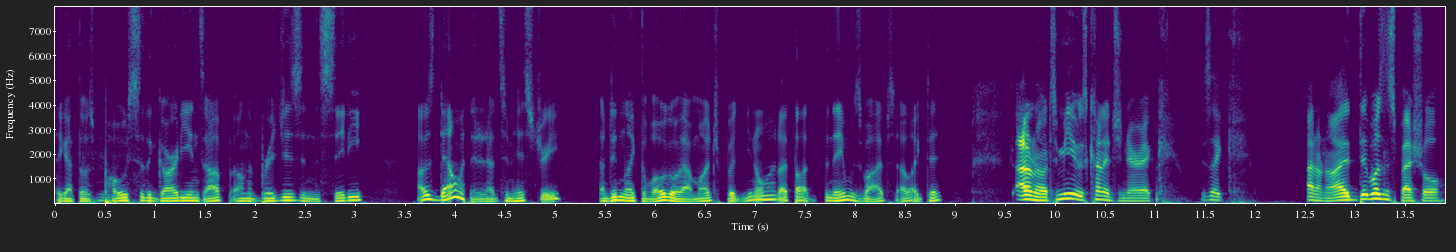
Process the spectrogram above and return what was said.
They got those Mhm. posts of the Guardians up on the bridges in the city. I was down with it. It had some history. I didn't like the logo that much, but you know what? I thought the name was vibes. I liked it. I don't know. To me, it was kind of generic. It's like, I don't know. I, it wasn't special,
